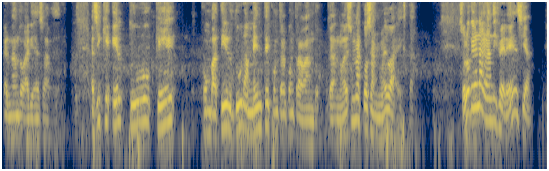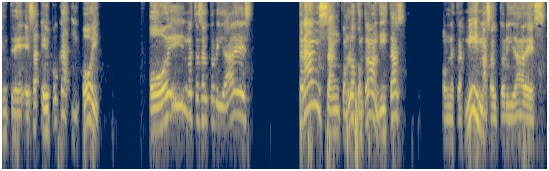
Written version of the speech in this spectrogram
Fernando Arias de Saavedra. Así que él tuvo que combatir duramente contra el contrabando. O sea, no es una cosa nueva esta. Solo que hay una gran diferencia entre esa época y hoy. Hoy nuestras autoridades transan con los contrabandistas o nuestras mismas autoridades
